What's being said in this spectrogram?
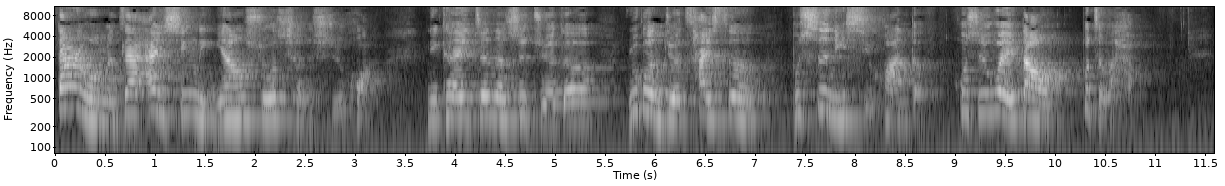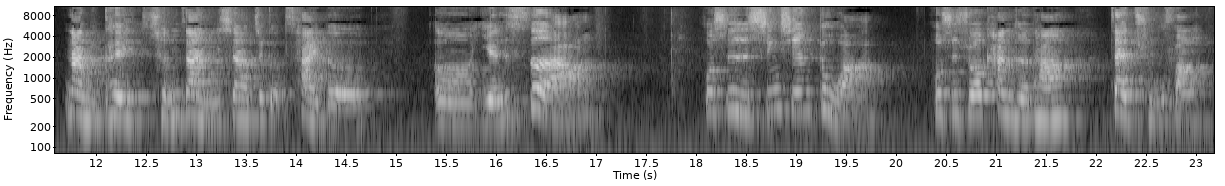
当然，我们在爱心里面要说诚实话，你可以真的是觉得。如果你觉得菜色不是你喜欢的，或是味道不怎么好，那你可以称赞一下这个菜的，呃，颜色啊，或是新鲜度啊，或是说看着他在厨房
